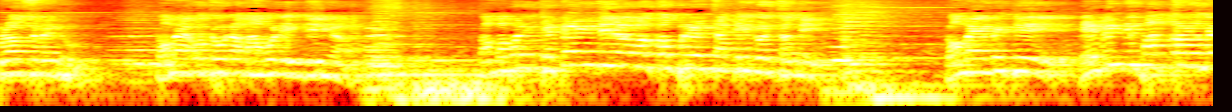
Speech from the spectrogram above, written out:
ગુલાબ સમેતુ તમે હું તો ના ତମ ଭଳି କେତେ ଇଞ୍ଜିନିୟର ମୋ କମ୍ପାନୀରେ ଚାକିରି କରିଛନ୍ତି ତମେ ଏମିତି ଏମିତି ପାତ୍ର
